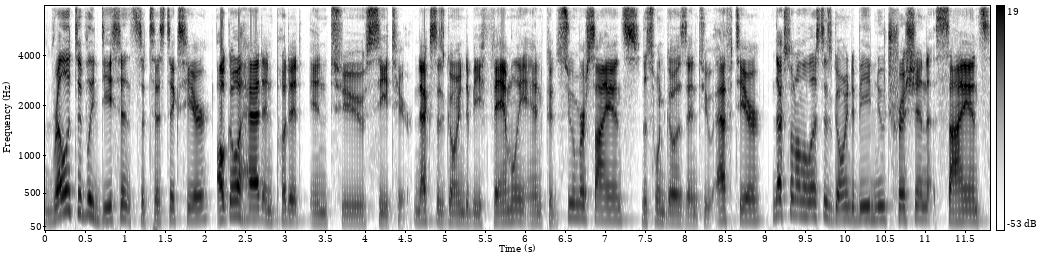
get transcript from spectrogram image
Relatively decent statistics here. I'll go ahead and put it into C tier. Next is going to be family and consumer science. This one goes into F tier. Next one on the list is going to be nutrition science.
